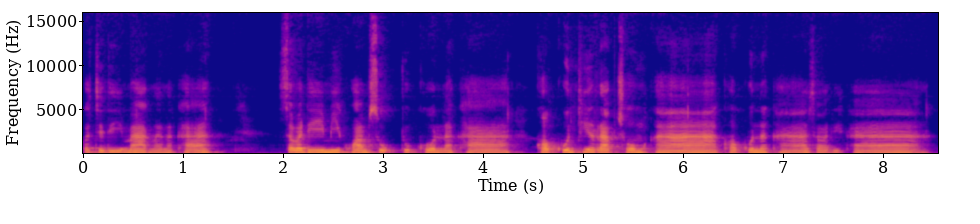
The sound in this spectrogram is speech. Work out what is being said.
ก็จะดีมากนะนะคะ สวัสดีมีความสุขทุกคนนะคะ ขอบคุณที่รับชมค่ะ ขอบคุณนะคะ สวัสดีค่ะ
